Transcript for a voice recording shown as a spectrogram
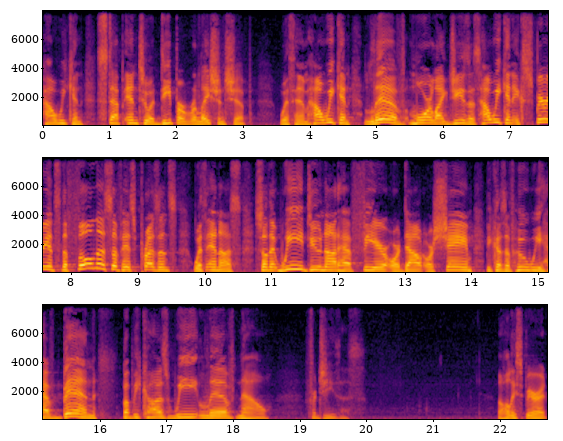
how we can step into a deeper relationship with Him, how we can live more like Jesus, how we can experience the fullness of His presence within us so that we do not have fear or doubt or shame because of who we have been, but because we live now for Jesus. The Holy Spirit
